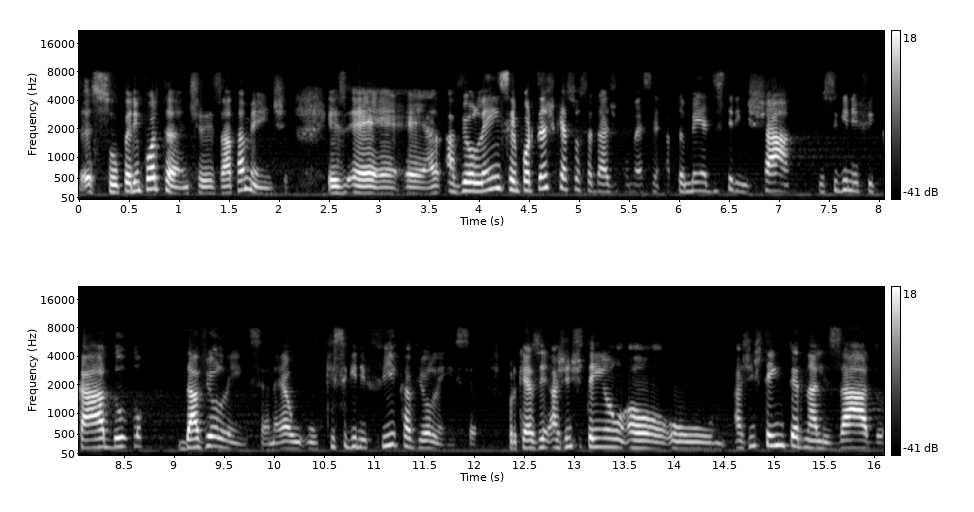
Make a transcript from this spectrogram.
É super importante, exatamente. É, é, é, a violência, é importante que a sociedade comece a, também a destrinchar o significado da violência, né? O, o que significa a violência, porque a, a gente tem o, o, a gente tem internalizado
